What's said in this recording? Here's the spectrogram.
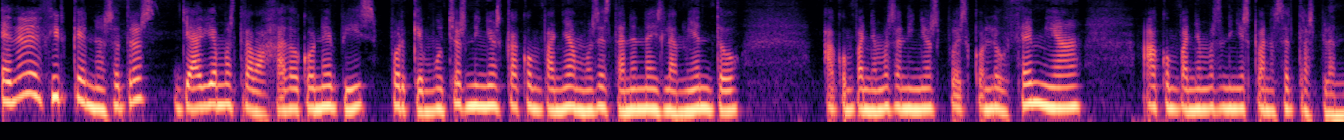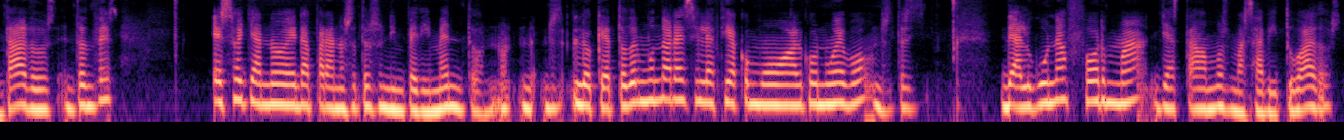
He de decir que nosotros ya habíamos trabajado con EPIs porque muchos niños que acompañamos están en aislamiento. Acompañamos a niños pues con leucemia, acompañamos a niños que van a ser trasplantados. Entonces, eso ya no era para nosotros un impedimento. lo que a todo el mundo ahora se le hacía como algo nuevo, nosotros de alguna forma ya estábamos más habituados.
